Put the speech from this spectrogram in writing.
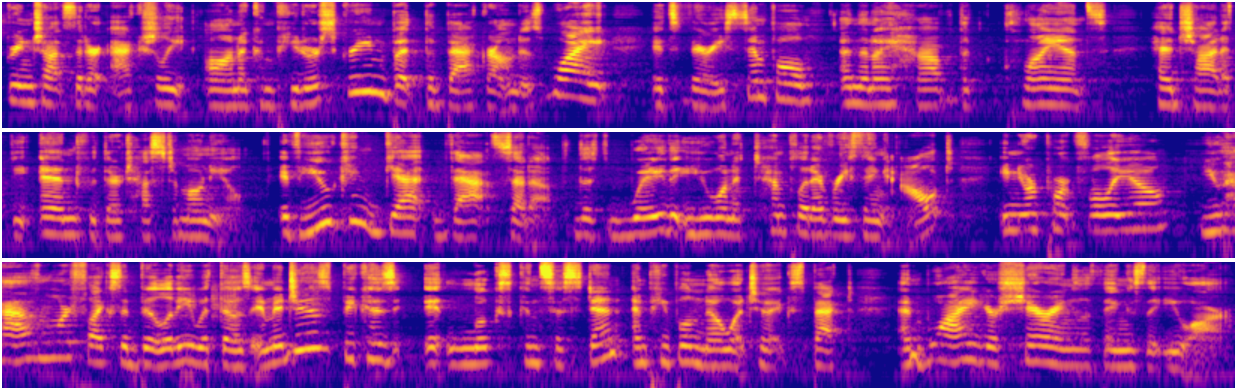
screenshots that are actually on a computer screen, but the background is white. It's very simple. And then I have the client's headshot at the end with their testimonial. If you can get that set up, the way that you want to template everything out in your portfolio, you have more flexibility with those images because it looks consistent and people know what to expect and why you're sharing the things that you are.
